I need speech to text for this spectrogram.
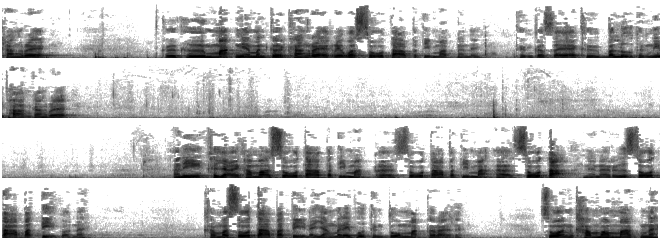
ครั้งแรก คือคือมรรคเนี่ยมันเกิดครั้งแรกเรียกว่าโสตาปฏิมรรคนั่นเองถึงกระแสคือบรรลุถึงนิพพานครั้งแรก อันนี้ขยายคำว่าโสตาปฏิมักเออโสตาปฏิมักเออโสตะเนี่ยนะหรือโสตาปฏิก่อนนะคำว่าโสตาปฏินะยังไม่ได้พูดถึงตัวมักเท่าไหร่เลยส่วนคำว่ามักนะ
